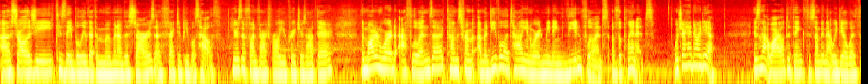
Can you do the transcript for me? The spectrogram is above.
uh, astrology because they believed that the movement of the stars affected people's health. Here's a fun fact for all you creatures out there. The modern word influenza comes from a medieval Italian word meaning the influence of the planets which I had no idea. Isn't that wild to think that something that we deal with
